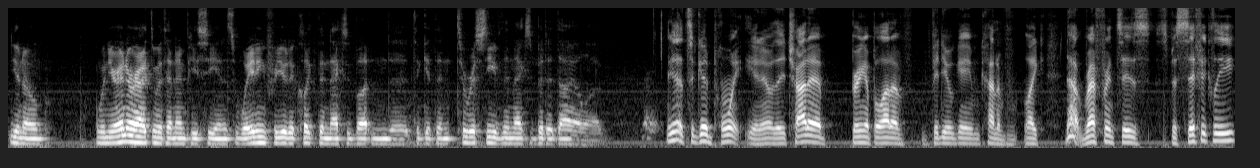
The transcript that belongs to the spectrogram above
you know, when you're interacting with an NPC and it's waiting for you to click the next button to, to get the to receive the next bit of dialogue. Yeah, it's a good point. You know, they try to bring up a lot of video game kind of like not references specifically,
